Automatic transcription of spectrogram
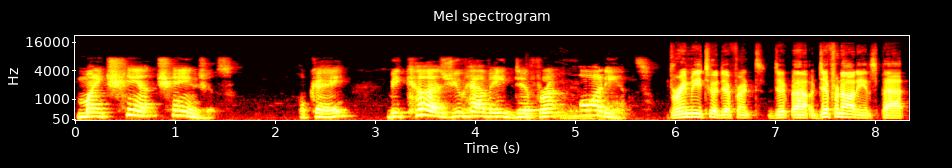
my chant changes. Okay, because you have a different audience. Bring me to a different di- uh, different audience, Pat.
